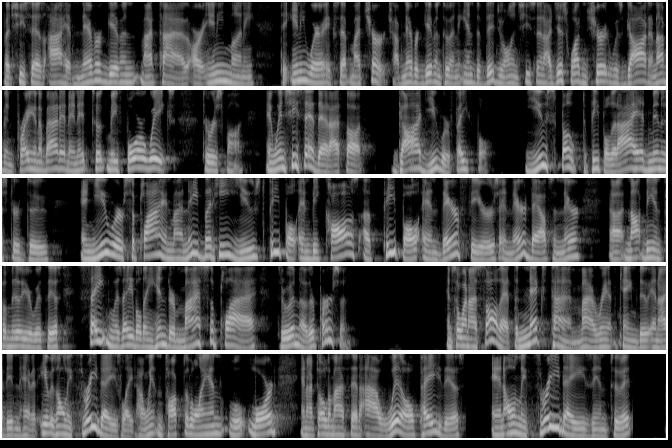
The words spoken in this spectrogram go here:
But she says, I have never given my tithe or any money to anywhere except my church. I've never given to an individual. And she said, I just wasn't sure it was God. And I've been praying about it. And it took me four weeks to respond. And when she said that, I thought, God, you were faithful. You spoke to people that I had ministered to and you were supplying my need, but he used people. And because of people and their fears and their doubts and their uh, not being familiar with this, Satan was able to hinder my supply through another person. And so when I saw that, the next time my rent came due and I didn't have it, it was only three days late. I went and talked to the landlord and I told him, I said, I will pay this. And only three days into it,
